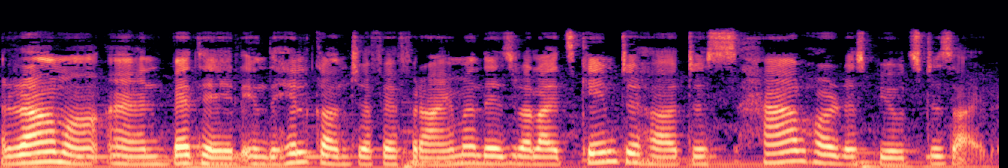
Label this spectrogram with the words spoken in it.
Ramah and Bethel in the hill country of Ephraim, and the Israelites came to her to have her disputes decided.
